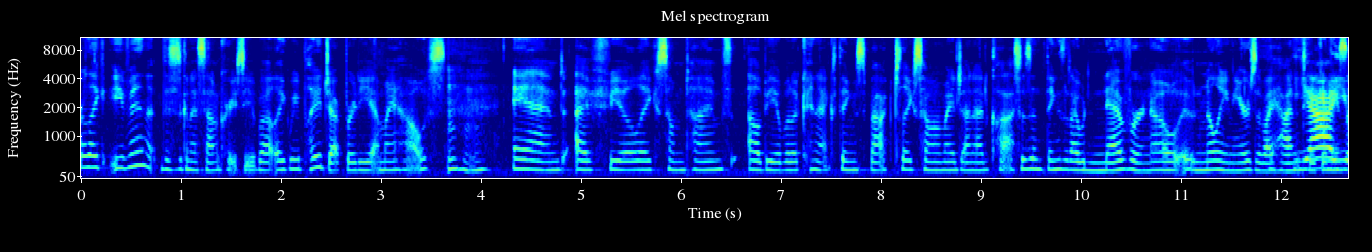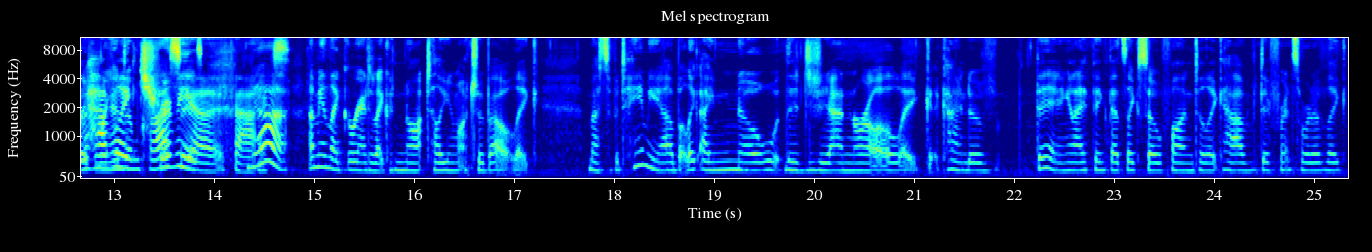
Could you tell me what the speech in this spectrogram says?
or like even this is gonna sound crazy, but like we play Jeopardy at my house, mm-hmm. and I feel like sometimes I'll be able to connect things back to like some of my gen ed classes and things that I would never know in a million years if I hadn't yeah, taken these you like have random like classes. trivia facts. Yeah. I mean, like, granted, I could not tell you much about, like, Mesopotamia, but, like, I know the general, like, kind of thing. And I think that's, like, so fun to, like, have different sort of, like,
